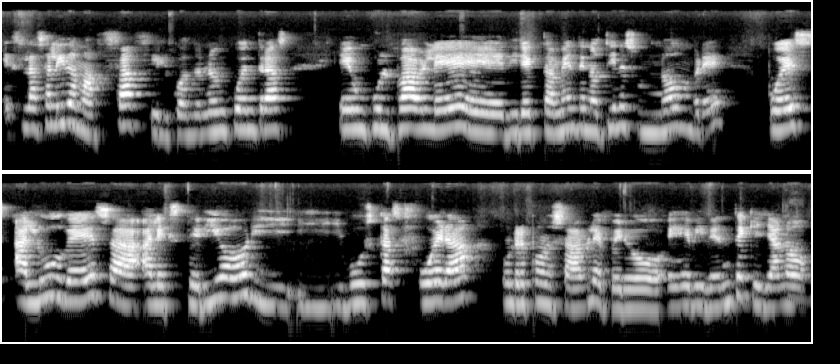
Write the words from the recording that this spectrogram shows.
es la salida más fácil cuando no encuentras un culpable eh, directamente, no tienes un nombre, pues aludes al exterior y, buscas fuera un responsable, pero es evidente que ya no,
